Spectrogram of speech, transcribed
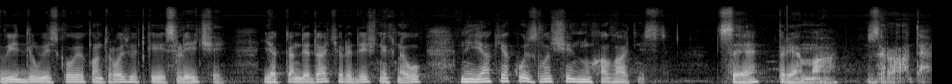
відділу військової контрозвідки і слідчий, як кандидат юридичних наук, не як якусь злочинну халатність. Це пряма зрада.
